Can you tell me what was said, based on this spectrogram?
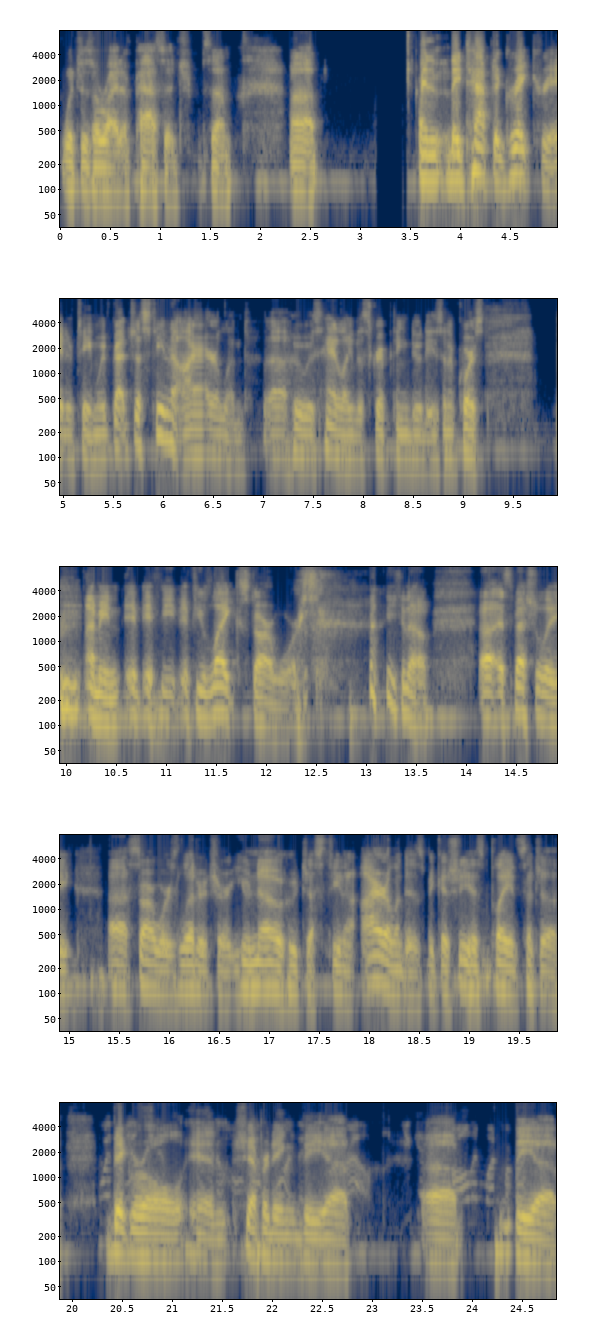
which is a rite of passage. So, uh, and they tapped a great creative team. We've got Justina Ireland uh, who is handling the scripting duties, and of course, I mean if if you, if you like Star Wars, you know, uh, especially uh, Star Wars literature, you know who Justina Ireland is because she has played such a big role in shepherding the uh, uh, the uh,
